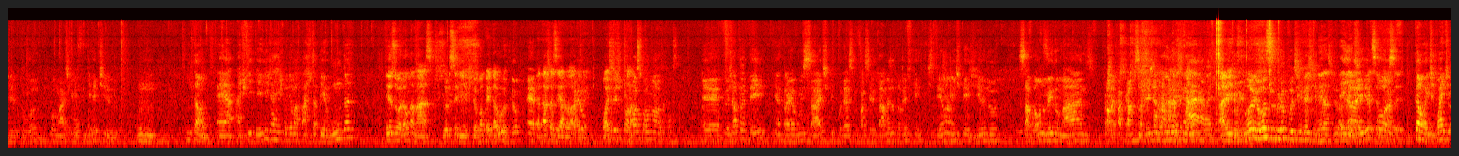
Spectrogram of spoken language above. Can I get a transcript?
de retorno, por mais que ele fique retido? Uhum. Então, é, acho que ele já respondeu uma parte da pergunta. Tesourão da massa, Tesouro Selic, teu banco é Itaú? Eu, É é, taxa zero lá eu- também. Pode ver eu lá. posso formular outra coisa? É, eu já tentei entrar em alguns sites que pudessem me facilitar, mas eu também fiquei extremamente perdido, sabão no meio do mar, pra lá e pra cá, não sabia de nada. Aí, glorioso grupo de investimentos. viu? É isso. Aí, ser pô. Então, a gente pode.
